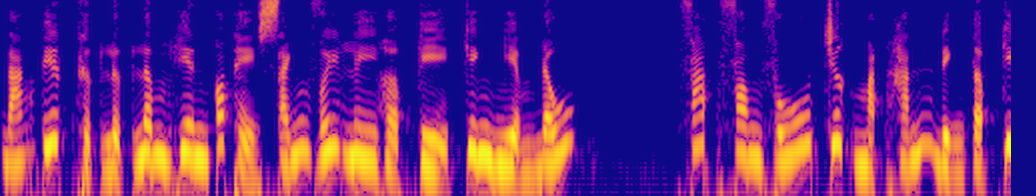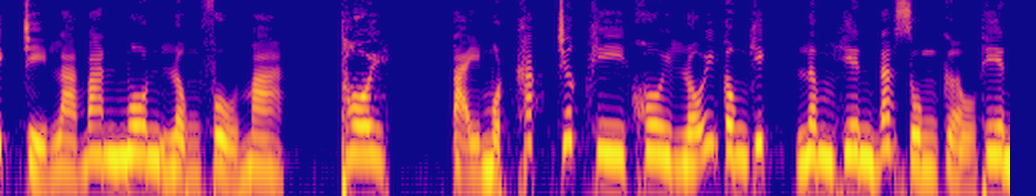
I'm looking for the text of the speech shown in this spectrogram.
Đáng tiếc thực lực Lâm Hiên có thể sánh với ly hợp kỳ kinh nghiệm đấu. Pháp phong phú trước mặt hắn định tập kích chỉ là ban môn lồng phủ mà. Thôi, tại một khắc trước khi khôi lỗi công kích, Lâm Hiên đã dùng cửu thiên.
